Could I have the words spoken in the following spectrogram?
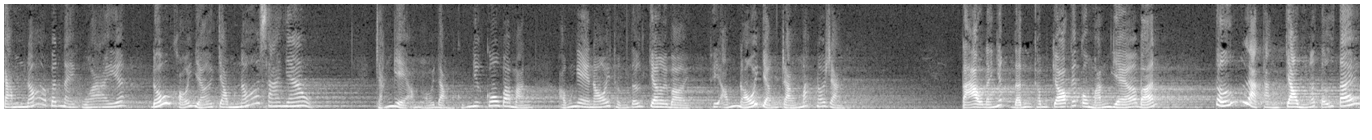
cầm nó ở bên này hoài á, Đố khỏi vợ chồng nó xa nhau. Chẳng về ông hội đồng cũng như cô ba Mạnh ổng nghe nói thượng tướng chơi bời, Thì ổng nổi giận trợn mắt nói rằng, Tao đã nhất định không cho cái con Mạnh về ở bển. Tướng là thằng chồng nó tử tế,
